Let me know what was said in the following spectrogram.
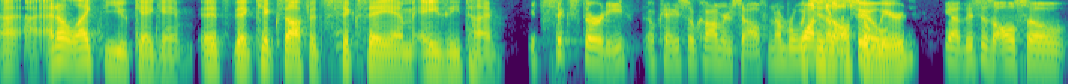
I, I don't like the UK game. It's that kicks off at 6 a.m. AZ time. It's 6:30. Okay, so calm yourself. Number one, which is number also two, weird. Yeah, this is also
